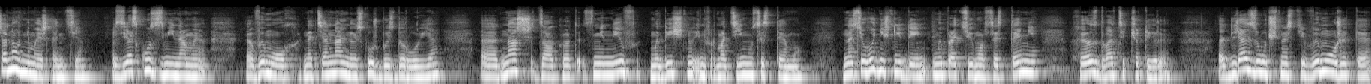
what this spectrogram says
Шановні мешканці, в зв'язку з змінами е, вимог Національної служби здоров'я е, наш заклад змінив медичну інформаційну систему. На сьогоднішній день ми працюємо в системі Health 24. Для зручності ви можете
